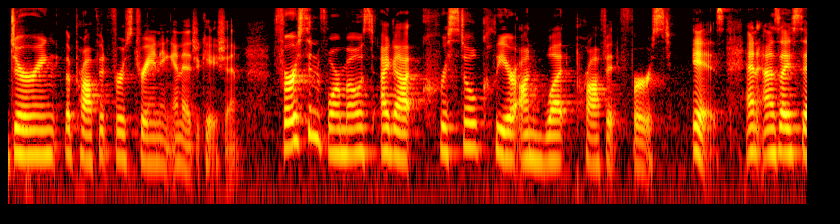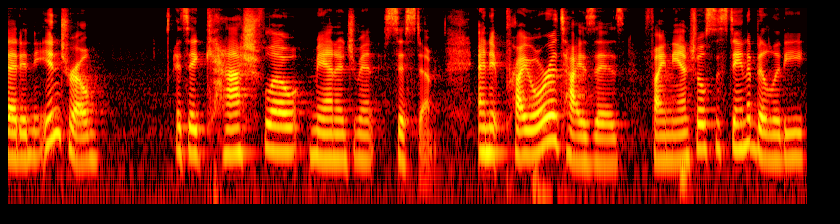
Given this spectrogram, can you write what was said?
during the Profit First training and education? First and foremost, I got crystal clear on what Profit First is. And as I said in the intro, it's a cash flow management system, and it prioritizes financial sustainability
